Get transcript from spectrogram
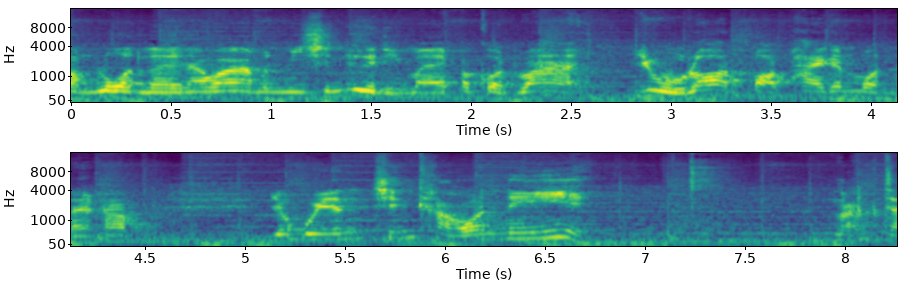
สำรวจเลยนะว่ามันมีชิ้นอื่นอีกไหมปรากฏว่าอยู่รอดปลอดภัยกันหมดนะครับ ยกเว้นชิ้นเขาอันนี้หนักใจ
